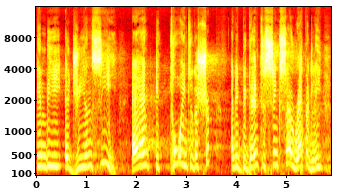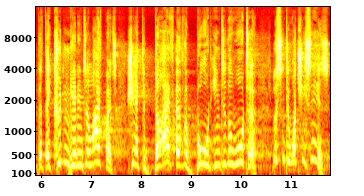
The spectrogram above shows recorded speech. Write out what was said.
in the Aegean Sea. And it tore into the ship and it began to sink so rapidly that they couldn't get into lifeboats. She had to dive overboard into the water. Listen to what she says.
